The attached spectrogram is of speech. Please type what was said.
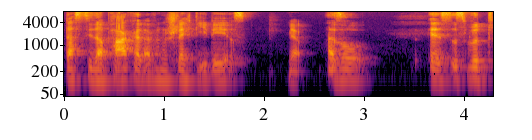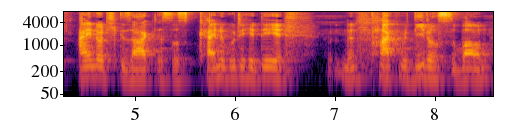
dass dieser Park halt einfach eine schlechte Idee ist. Ja. Also es, es wird eindeutig gesagt, es ist keine gute Idee, einen Park mit Dinos zu bauen.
